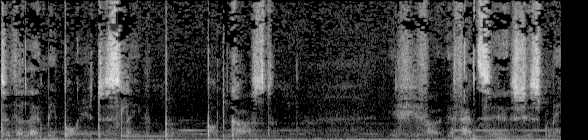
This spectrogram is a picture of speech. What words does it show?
to the Let Me Put You to Sleep podcast. If you fancy it, it's just me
